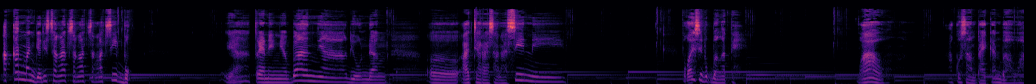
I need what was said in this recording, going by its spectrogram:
akan menjadi sangat-sangat sangat sibuk ya trainingnya banyak diundang uh, acara sana sini pokoknya sibuk banget deh wow aku sampaikan bahwa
